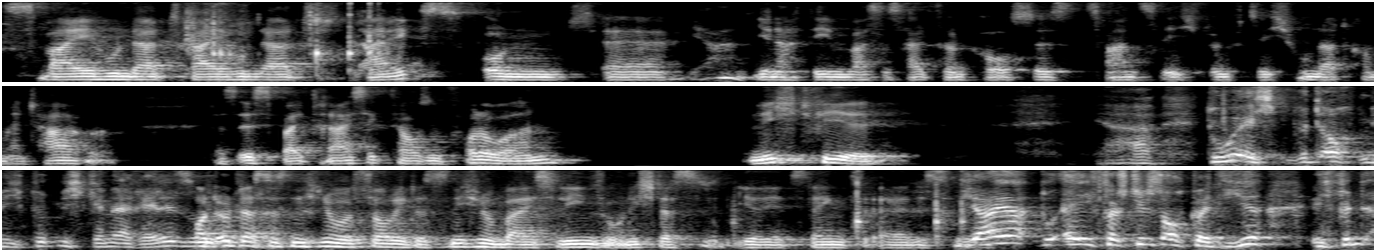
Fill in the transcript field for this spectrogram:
200, 300 Likes und äh, ja, je nachdem, was es halt für ein Post ist, 20, 50, 100 Kommentare. Das ist bei 30.000 Followern nicht viel. Ja, du, ich würde auch mich, würd mich generell so. Und, und das ist nicht nur, sorry, das ist nicht nur bei Celine so, nicht, dass ihr jetzt denkt, äh, das Ja, ja, du, ey, ich verstehe es auch bei dir. Ich finde,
